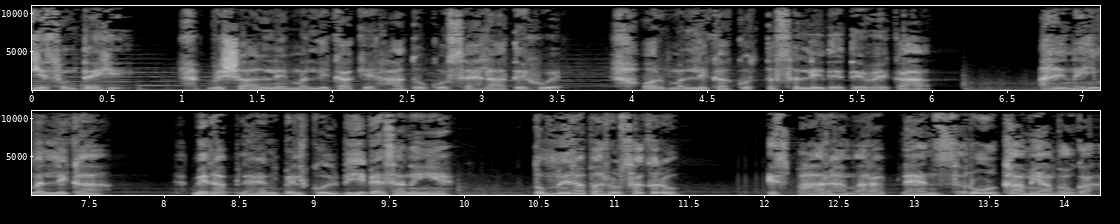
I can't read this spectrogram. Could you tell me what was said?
ये सुनते ही विशाल ने मल्लिका के हाथों को सहलाते हुए और मल्लिका को तसल्ली देते हुए कहा, अरे नहीं मल्लिका, मेरा प्लान बिल्कुल भी वैसा नहीं है। तुम मेरा भरोसा करो। इस बार हमारा प्लान ज़रूर कामयाब होगा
